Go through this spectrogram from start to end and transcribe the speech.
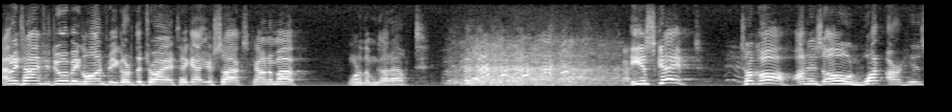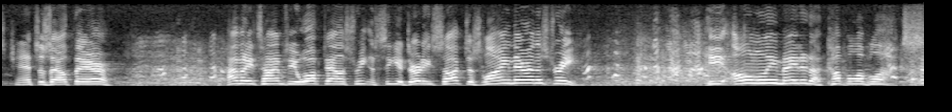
How many times do you do a big laundry, you go to the dryer, take out your socks, count them up. One of them got out. he escaped, took off on his own. What are his chances out there? How many times do you walk down the street and see a dirty sock just lying there in the street? He only made it a couple of blocks.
